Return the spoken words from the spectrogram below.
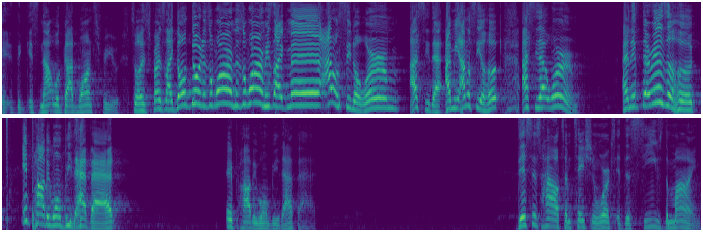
It, it's not what God wants for you. So his friend's like, don't do it. There's a worm. There's a worm. He's like, man, I don't see no worm. I see that. I mean, I don't see a hook. I see that worm. And if there is a hook, it probably won't be that bad. It probably won't be that bad. This is how temptation works. It deceives the mind,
